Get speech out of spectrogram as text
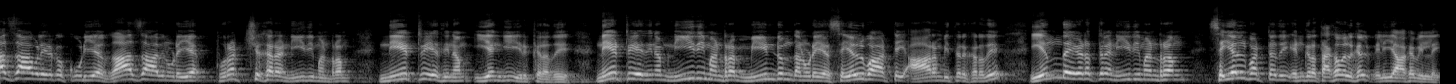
காசாவில் இருக்கக்கூடிய காசாவினுடைய புரட்சிகர நீதிமன்றம் நேற்றைய தினம் இயங்கி இருக்கிறது. நேற்றைய தினம் நீதிமன்றம் மீண்டும் தன்னுடைய செயல்பாட்டை ஆரம்பித்திருக்கிறது. எந்த இடத்துல நீதிமன்றம் செயல்பட்டது என்கிற தகவல்கள் வெளியாகவில்லை.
